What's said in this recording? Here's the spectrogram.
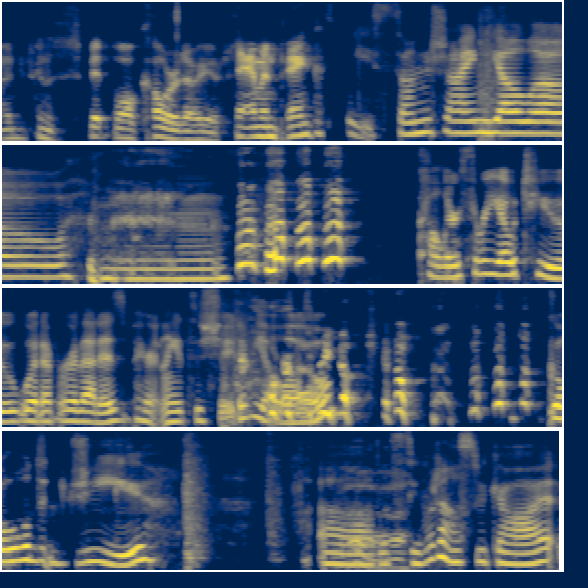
I'm just gonna spitball colors out here. Salmon pink. Let's see, sunshine yellow, mm, color 302, whatever that is. Apparently, it's a shade of yellow. Gold G. Uh, Uh. let's see what else we got.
